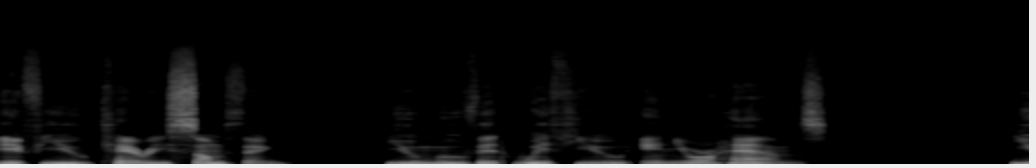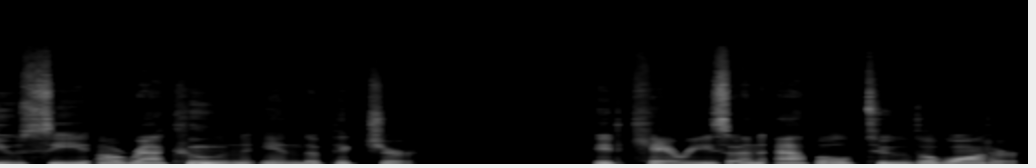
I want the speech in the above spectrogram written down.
If you carry something, you move it with you in your hands. You see a raccoon in the picture. It carries an apple to the water.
